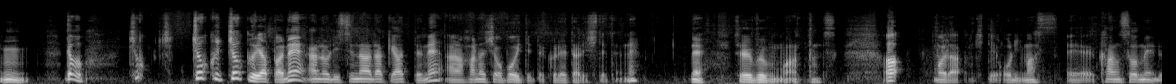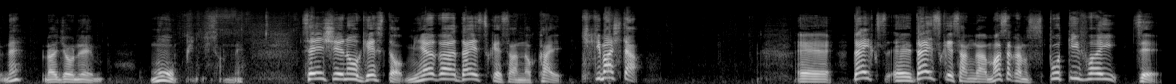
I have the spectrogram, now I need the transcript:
うん。でも、ちょ、ちょくちょくやっぱね、あのリスナーだけあってね、あの話を覚えててくれたりしててね。ね、そういう部分もあったんです。あ、まだ来ております。えー感想メールね。ラジオネーム、モーピーさんね。先週のゲスト、宮川大輔さんの回、聞きましたえー大、えー大輔さんがまさかの Spotify 勢、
